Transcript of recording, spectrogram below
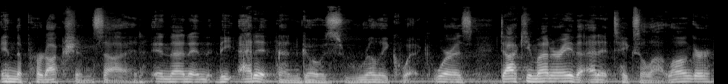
in the production side. And then in the edit then goes really quick. Whereas documentary, the edit takes a lot longer.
